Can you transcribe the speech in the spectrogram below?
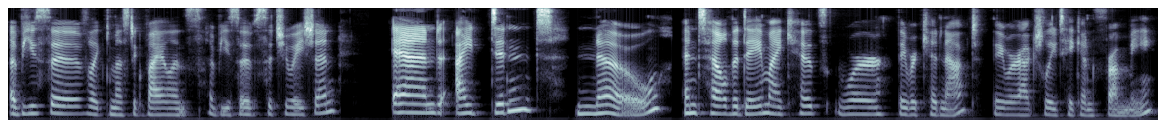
abusive, like domestic violence abusive situation. And I didn't know until the day my kids were they were kidnapped. They were actually taken from me.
